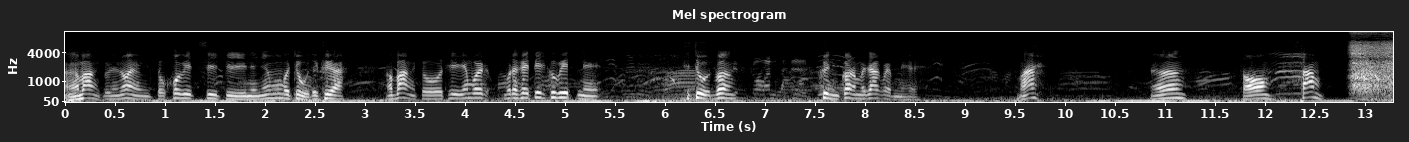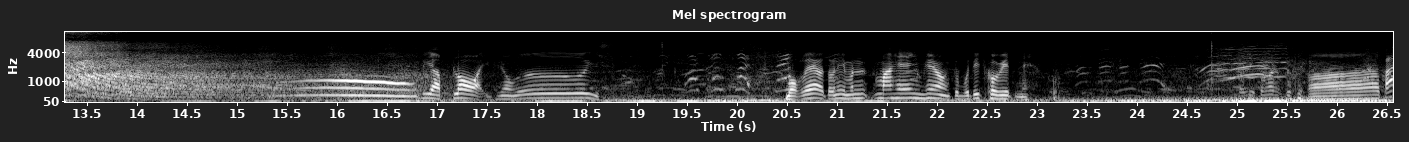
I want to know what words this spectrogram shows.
อ่าบ้างตัวน้อยๆตัวโควิด4ปีเนี่ยยังบ่จูดจักเทื่อเอาบ้างตัวที่ยังบ่บ่ได้เคยติดโควิดนี่สิจูดเบิ่งขึ้นก้อนมาจากแบบนี้เฮ้ยมาหนึ่งสองสามเรียบร้อยพี่น้องเอ้ยบอกแล้วตัวนี้มันมาแห้งพี่น้องตัวบ่ติดโควิดนี่อ่าต่อ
